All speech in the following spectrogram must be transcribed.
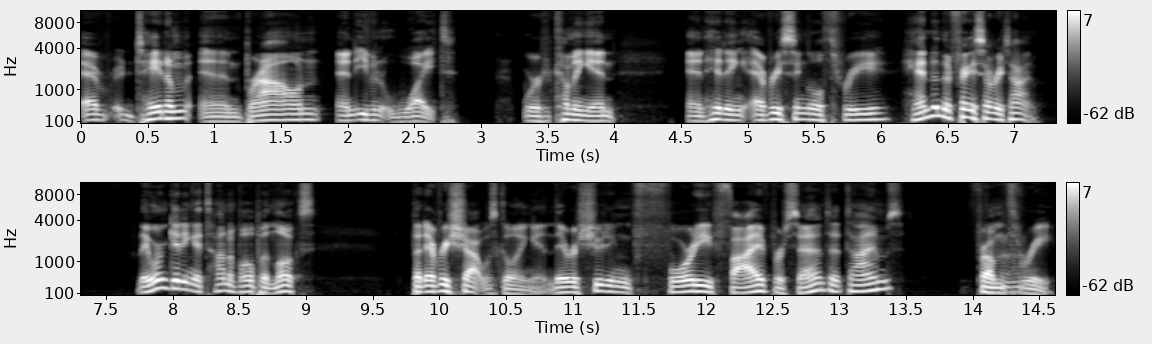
every, Tatum and Brown and even White were coming in and hitting every single three, hand in their face every time. They weren't getting a ton of open looks, but every shot was going in. They were shooting 45% at times from mm-hmm. 3.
